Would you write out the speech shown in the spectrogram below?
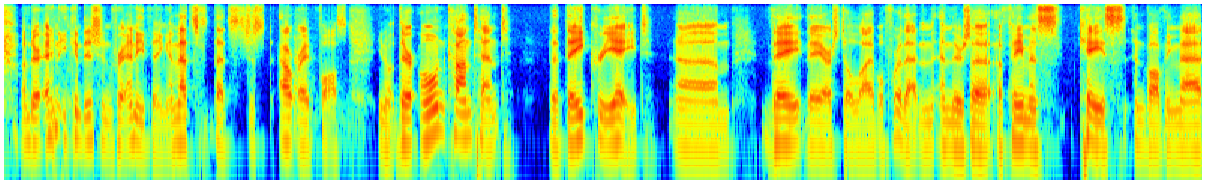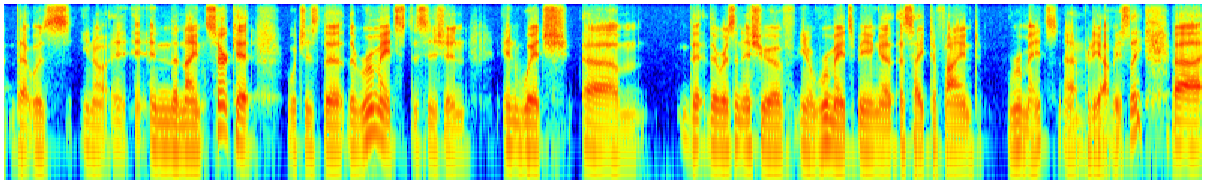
under any condition for anything. And that's that's just outright false. You know their own content that they create um, they they are still liable for that. And, and there's a, a famous case involving that that was you know in the ninth circuit which is the the roommates decision in which um, th- there was an issue of you know roommates being a, a site to find roommates, uh, hmm. pretty obviously, uh,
